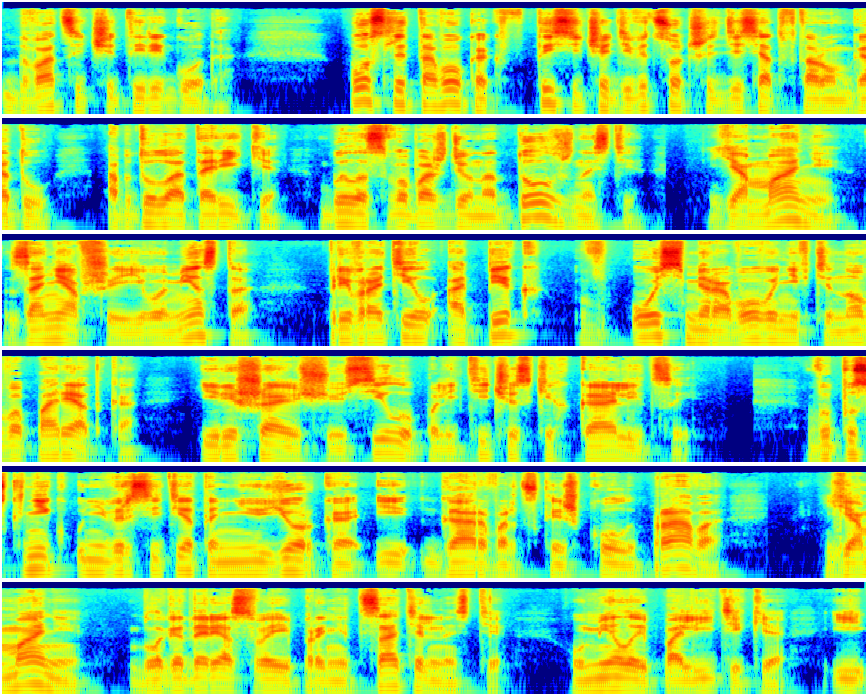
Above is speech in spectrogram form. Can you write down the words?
24 года. После того, как в 1962 году Абдулла Тарики был освобожден от должности, Ямани, занявший его место, превратил ОПЕК в ось мирового нефтяного порядка и решающую силу политических коалиций. Выпускник университета Нью-Йорка и Гарвардской школы права, Ямани, благодаря своей проницательности, умелой политике и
